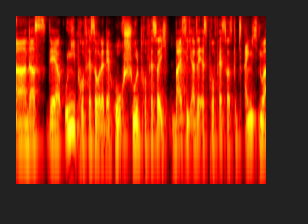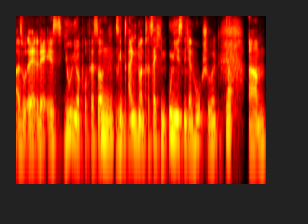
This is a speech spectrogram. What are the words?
äh, dass der Uni-Professor oder der Hochschulprofessor, ich weiß nicht, also er ist Professor, es gibt es eigentlich nur, also äh, der ist Junior-Professor, mhm. es gibt es eigentlich nur an tatsächlichen Unis, nicht an Hochschulen. Ja. Ähm,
